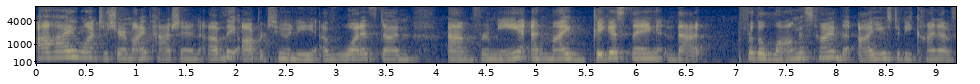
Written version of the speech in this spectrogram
I want to share my passion of the opportunity of what it's done um, for me. And my biggest thing that for the longest time that I used to be kind of,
